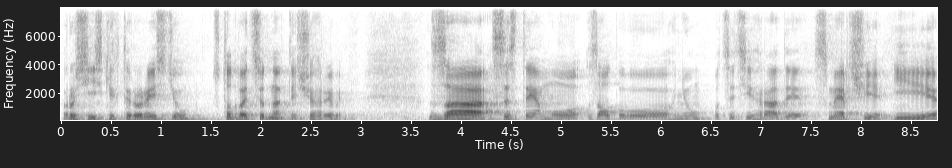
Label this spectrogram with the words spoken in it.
російських терористів 121 тисяча гривень. За систему залпового вогню, оце ці гради, смерчі і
